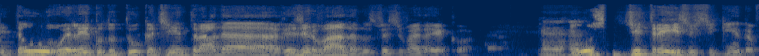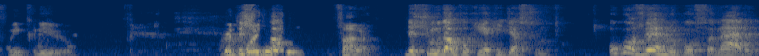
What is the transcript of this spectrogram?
Então, o elenco do Tuca tinha entrada reservada nos festivais da Record. Uhum. Eu assisti três em seguida, foi incrível. Depois deixa eu... Fala. Deixa eu mudar um pouquinho aqui de assunto. O governo Bolsonaro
